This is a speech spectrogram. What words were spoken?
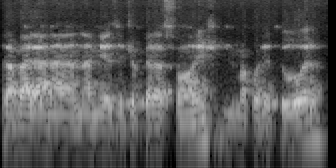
trabalhar na, na mesa de operações de uma corretora.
